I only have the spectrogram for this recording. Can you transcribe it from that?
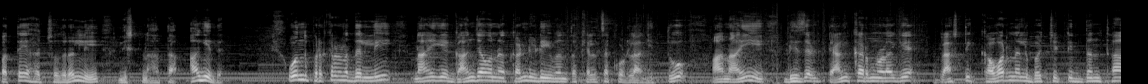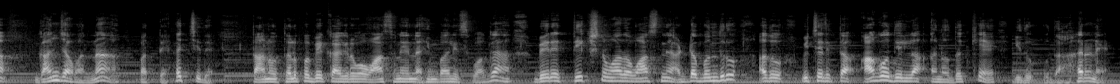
ಪತ್ತೆ ಹಚ್ಚೋದರಲ್ಲಿ ನಿಷ್ಣಾತ ಆಗಿದೆ. ಒಂದು ಪ್ರಕರಣದಲ್ಲಿ ನಾಯಿಗೆ ಗಾಂಜಾವನ್ನು ಕಂಡುಹಿಡಿಯುವಂಥ ಕೆಲಸ ಕೊಡಲಾಗಿತ್ತು. ಆ ನಾಯಿ ಡೀಸೆಲ್ ಟ್ಯಾಂಕರ್ನೊಳಗೆ ಪ್ಲಾಸ್ಟಿಕ್ ಕವರ್ನಲ್ಲಿ ಬಚ್ಚಿಟ್ಟಿದ್ದಂಥ ಗಾಂಜಾವನ್ನು ಪತ್ತೆ ಹಚ್ಚಿದೆ. ತಾನು ತಲುಪಬೇಕಾಗಿರುವ ವಾಸನೆಯನ್ನು ಹಿಂಬಾಲಿಸುವಾಗ ಬೇರೆ ತೀಕ್ಷ್ಣವಾದ ವಾಸನೆ ಅಡ್ಡ ಬಂದರೂ ಅದು ವಿಚಲಿತ ಆಗೋದಿಲ್ಲ ಅನ್ನೋದಕ್ಕೆ ಇದು ಉದಾಹರಣೆ.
